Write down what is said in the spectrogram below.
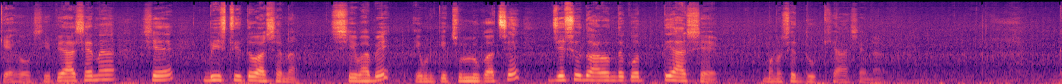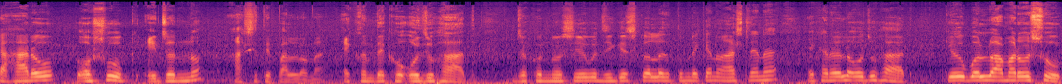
কেহ শীতে আসে না, সে বৃষ্টিতেও আসে না। সেভাবে এমন কিছু লোক আছে যে শুধু আনন্দ করতে আসে, মানুষের দুঃখে আসে না। কাহারও অসুখ এই জন্য আসিতে পারল না। এখন দেখো অজুহাত। যখন নসিবাবু জিজ্ঞেস করল, তোমরা কেন আসলে না? এখানে হলো অজুহাত। কেউ বলল, আমার অসুখ।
